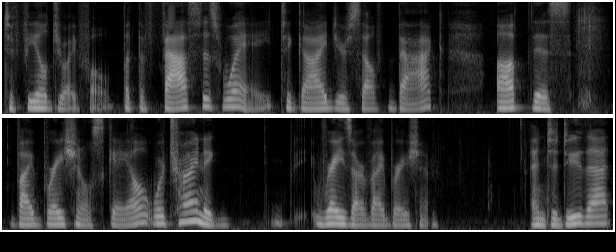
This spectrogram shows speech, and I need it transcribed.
to feel joyful. But the fastest way to guide yourself back up this vibrational scale, we're trying to raise our vibration. And to do that,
